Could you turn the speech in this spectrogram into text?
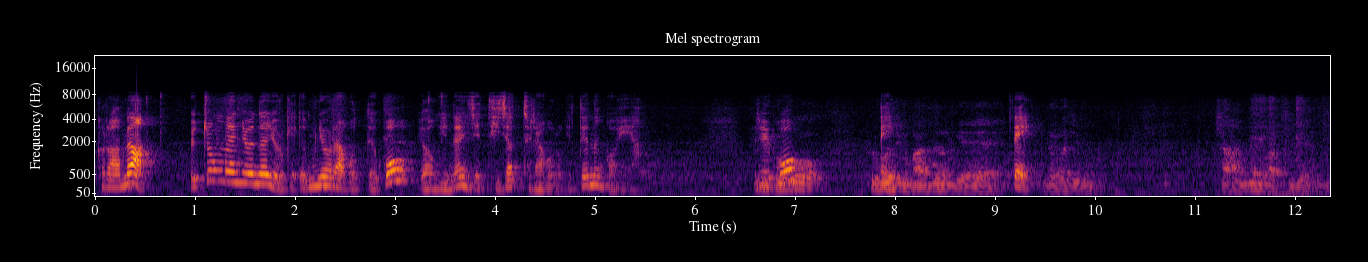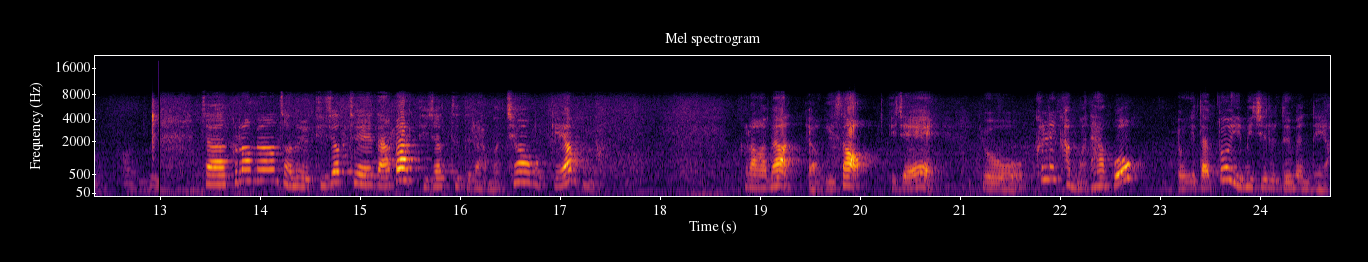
그러면 이쪽 메뉴는 이렇게 음료라고 뜨고 여기는 이제 디저트라고 이렇게 뜨는 거예요. 그리고 그거, 네. 지금 만드는 게 네. 내가 지금 잘 안 된 것 같은데 한번 봐주세요. 자 그러면 저는 이 디저트에다가 디저트들을 한번 채워볼게요. 네. 그러면 여기서 이제 요 클릭 한번 하고 여기다 또 이미지를 넣으면 돼요.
